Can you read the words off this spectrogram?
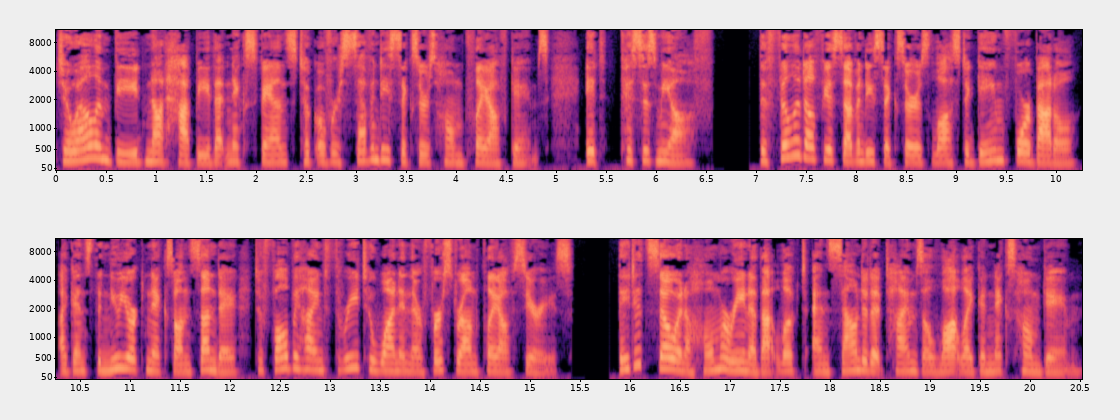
Joel Embiid not happy that Knicks fans took over 76ers home playoff games. It pisses me off. The Philadelphia 76ers lost a Game 4 battle against the New York Knicks on Sunday to fall behind 3-1 in their first-round playoff series. They did so in a home arena that looked and sounded at times a lot like a Knicks home game.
